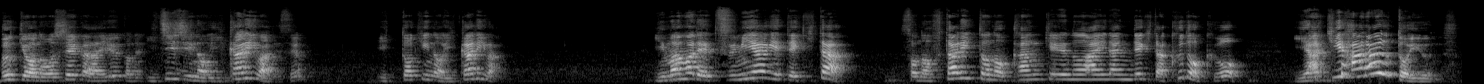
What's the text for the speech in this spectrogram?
仏教の教えから言うとね一時の怒りはですよ一時の怒りは今まで積み上げてきたその2人との関係の間にできた功徳を焼き払うというんです。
